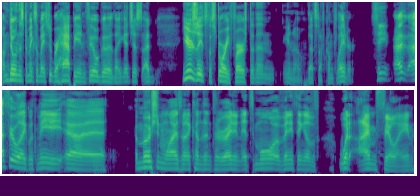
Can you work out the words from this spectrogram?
I'm doing this to make somebody super happy and feel good. Like it's just I. Usually it's the story first, and then you know that stuff comes later. See, I I feel like with me, uh, emotion wise, when it comes into writing, it's more of anything of what I'm feeling.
